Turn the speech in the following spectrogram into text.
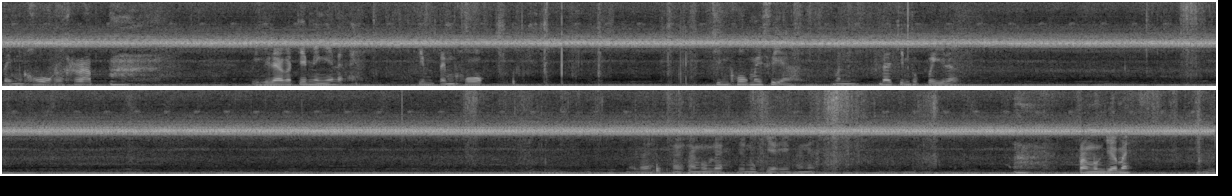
เต็มโคกแล้วครับปีที่แล้วก็จิ้มอย่างนี้แหละ จิ้มเต็มโคก จิ้มโคกไม่เสีย มันได้จิ้มทุกปีแล้ว เลยไปทางนู้นเลยเดี๋ยวหนูเคลียร์เองทางนี้ฝั่งนู้นเยอะไหมไม่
